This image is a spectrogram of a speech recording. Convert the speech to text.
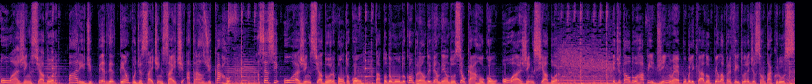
O agenciador. Pare de perder tempo de site em site atrás de carro. Acesse oagenciador.com. Tá todo mundo comprando e vendendo seu carro com o agenciador. Edital do Rapidinho é publicado pela Prefeitura de Santa Cruz.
